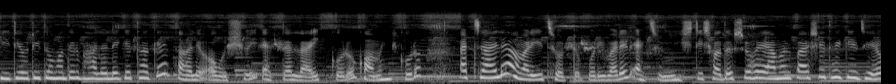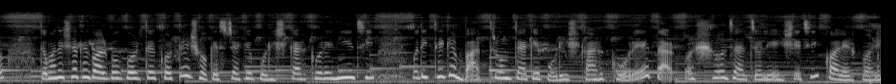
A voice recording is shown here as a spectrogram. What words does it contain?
ভিডিওটি তোমাদের ভালো লেগে থাকে, তাহলে অবশ্যই একটা লাইক করো, কমেন্ট করো। আর চাইলে আমার এই ছোট্ট পরিবারের একজন মিষ্টি সদস্য হয়ে আমার পাশে থেকে যেও। তোমাদের সাথে গল্প করতে করতে শোকেসটাকে পরিষ্কার করে নিয়েছি। ওদিক থেকে বাথরুমটাকে পরিষ্কার করে তারপর সোজা চলে এসেছি কলের পরে।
